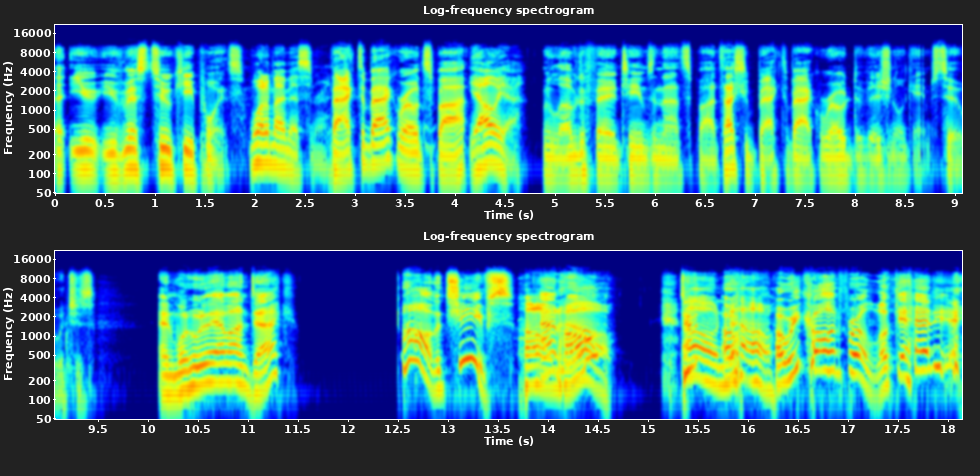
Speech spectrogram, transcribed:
Uh, you you've missed two key points. What am I missing? Right? Back to back road spot. Yeah, oh yeah. We love to fade teams in that spot. It's actually back to back road divisional games too, which is and what who do they have on deck? Oh, the Chiefs Oh at no. home. Dude, oh no. Are we calling for a look ahead here?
